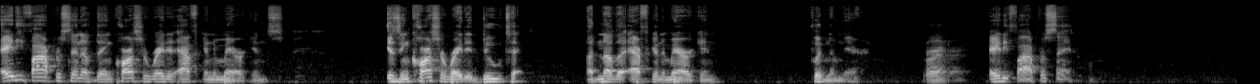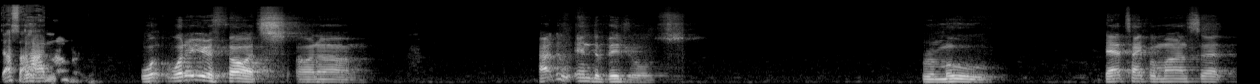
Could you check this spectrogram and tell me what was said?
85% of the incarcerated African Americans is incarcerated due to another African American putting them there. Right. 85%. That's a what, high number. What What are your thoughts on um, how do individuals remove that type of mindset,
